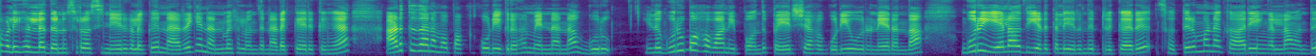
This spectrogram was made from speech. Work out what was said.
வழிகளில் தனுசு ராசி நேர்களுக்கு நிறைய நன்மைகள் வந்து நடக்க இருக்குங்க. அடுத்ததாக நம்ம பார்க்கக்கூடிய கிரகம் என்னன்னா குரு. இந்த குரு பகவான் இப்போ வந்து பயிற்சியாகக்கூடிய ஒரு நேரம் தான் குரு ஏழாவது இடத்துல இருந்துட்டுருக்காரு. ஸோ திருமண காரியங்கள்லாம் வந்து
